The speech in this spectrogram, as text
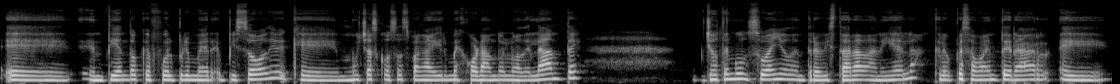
Eh, entiendo que fue el primer episodio y que muchas cosas van a ir mejorando en lo adelante yo tengo un sueño de entrevistar a Daniela. Creo que se va a enterar eh,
